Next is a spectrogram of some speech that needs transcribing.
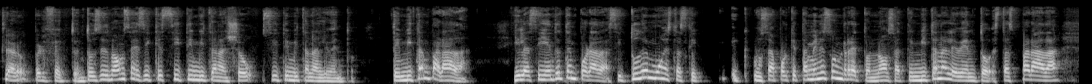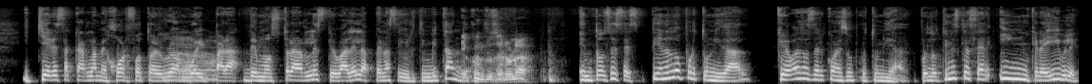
claro, perfecto. Entonces vamos a decir que sí te invitan al show, sí te invitan al evento, te invitan parada. Y la siguiente temporada, si tú demuestras que, o sea, porque también es un reto, ¿no? O sea, te invitan al evento, estás parada y quieres sacar la mejor foto del runway para demostrarles que vale la pena seguirte invitando. Y con tu celular. Entonces es, tienes la oportunidad, ¿Qué vas a hacer con esa oportunidad? Pues lo tienes que hacer increíble.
